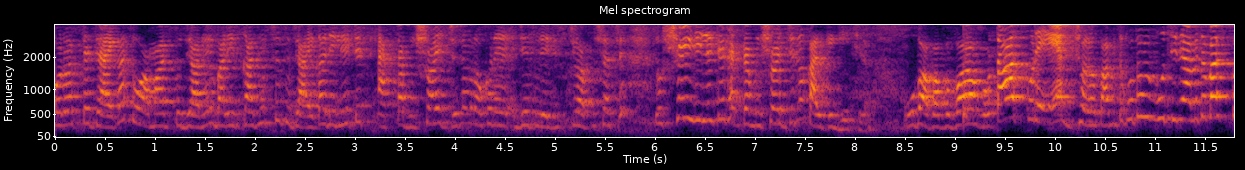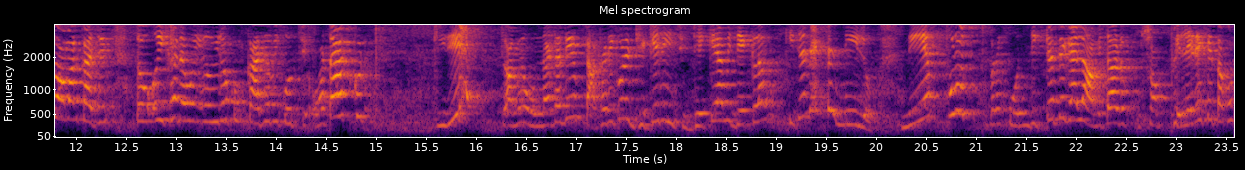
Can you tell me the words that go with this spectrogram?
বড় একটা জায়গা, তো আমার তো জানোই বাড়ির কাজ হচ্ছে, তো জায়গা রিলেটেড একটা বিষয়ের জন্য মানে ওখানে যেহেতু রেজিস্ট্রি অফিস আছে, তো সেই রিলেটেড একটা বিষয়ের জন্য কালকে গিয়েছিলাম। ও বাবা বাবা, হঠাৎ করে এক ঝলক, আমি তো প্রথমে বুঝিনি, আমি তো ব্যস্ত আমার কাজে, তো ওইখানে ওই ওই রকম কাজ আমি করছি, হঠাৎ করে কিরে, আমি অন্যটা দিয়ে তাড়াতাড়ি করে ঢেকে নিয়েছি। ঢেকে আমি দেখলাম, কি জানি একটা নিল। নিয়ে পুরো মানে কোন দিকটাতে গেল, আমি তো আর সব ফেলে রেখে তখন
